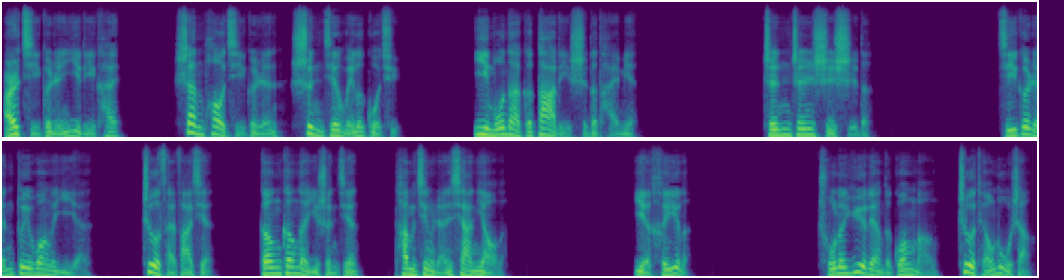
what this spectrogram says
而几个人一离开，善炮几个人瞬间围了过去，一摸那个大理石的台面，真真实实的。几个人对望了一眼，这才发现，刚刚那一瞬间。他们竟然吓尿了，夜黑了，除了月亮的光芒，这条路上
